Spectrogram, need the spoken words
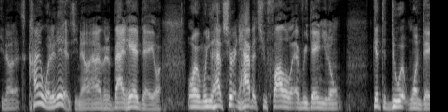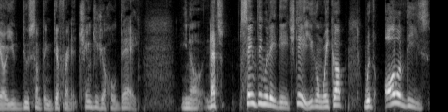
You know, that's kind of what it is. You know, having a bad hair day, or or when you have certain habits you follow every day and you don't get to do it one day, or you do something different, it changes your whole day. You know, that's same thing with ADHD. You can wake up with all of these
